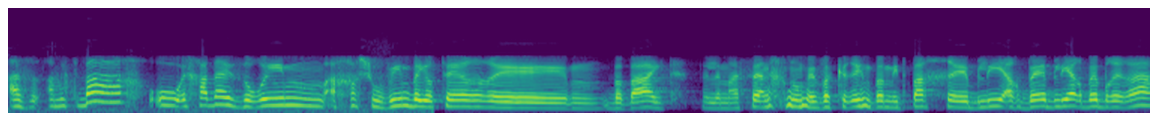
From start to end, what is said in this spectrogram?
אז המטבח הוא אחד האזורים החשובים ביותר אה, בבית. למעשה אנחנו מבקרים במטבח אה, בלי הרבה, בלי הרבה ברירה,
